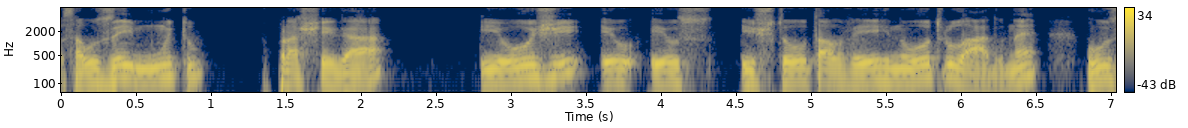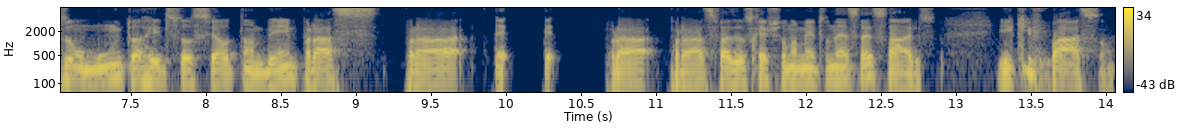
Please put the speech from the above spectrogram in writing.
sabe, usei muito para chegar e hoje eu, eu estou talvez no outro lado, né? Usam muito a rede social também para para fazer os questionamentos necessários e que façam.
